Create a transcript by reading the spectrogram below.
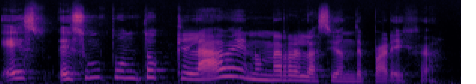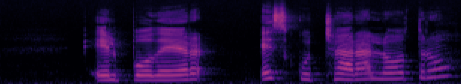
es, es un punto clave en una relación de pareja. El poder escuchar al otro,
